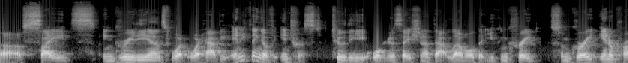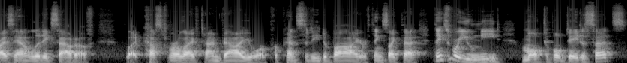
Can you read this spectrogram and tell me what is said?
uh, sites, ingredients, what, what have you, anything of interest to the organization at that level that you can create some great enterprise analytics out of, like customer lifetime value or propensity to buy or things like that. Things where you need multiple data sets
